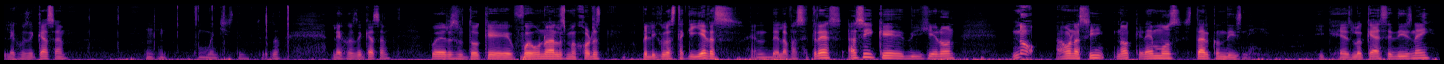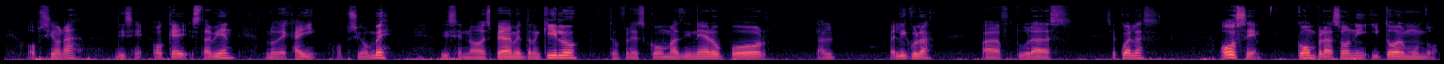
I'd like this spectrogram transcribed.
lejos de casa, un buen chiste, ¿cierto? Lejos de casa, pues resultó que fue una de las mejores películas taquilleras de la fase 3. Así que dijeron, no, aún así no queremos estar con Disney. ¿Y qué es lo que hace Disney? Opción A. Dice, ok, está bien, lo deja ahí. Opción B. Dice, no, espérame tranquilo, te ofrezco más dinero por tal película para futuras secuelas. O C, compra Sony y todo el mundo.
